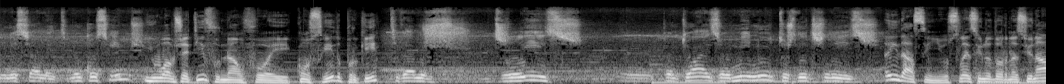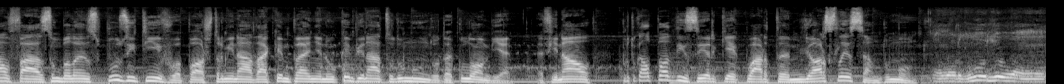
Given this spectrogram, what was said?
inicialmente. Não conseguimos. E o objetivo não foi conseguido, porquê? Tivemos deslizes pontuais ou minutos de deslizes. Ainda assim, o selecionador nacional faz um balanço positivo após terminada a campanha no Campeonato do Mundo da Colômbia. Afinal, Portugal pode dizer que é a quarta melhor seleção do mundo. É um orgulho, é, é,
